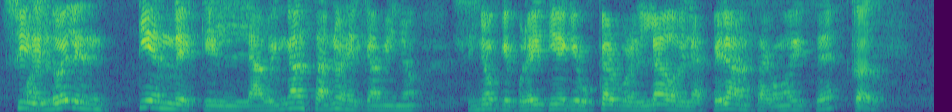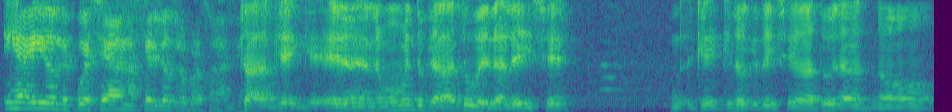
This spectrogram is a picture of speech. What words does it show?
Sí, cuando él entiende que la venganza no es el camino, sino que por ahí tiene que buscar por el lado de la esperanza, como dice, claro. es ahí donde puede llegar a nacer el otro personaje. Claro, que, que en el momento que a Gatúbela le dice, que creo que le dice a Gatúbela, no,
